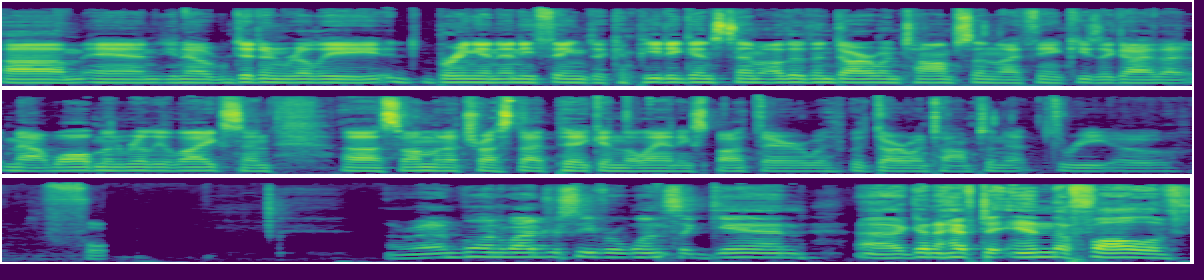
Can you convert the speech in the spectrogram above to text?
Um, and you know, didn't really bring in anything to compete against him other than Darwin Thompson. I think he's a guy that Matt Waldman really likes, and uh, so I'm going to trust that pick in the landing spot there with, with Darwin Thompson at 304. All right, I'm going wide receiver once again. Uh, going to have to end the fall of,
